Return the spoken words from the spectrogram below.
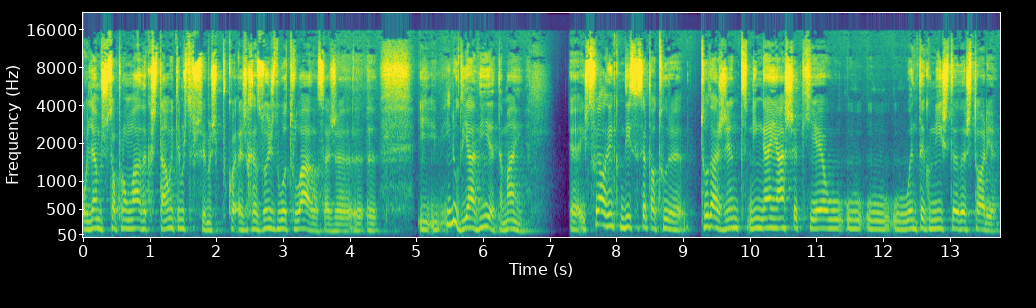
olhamos só para um lado da questão e temos de perceber mas as razões do outro lado, ou seja, e, e, no dia a dia também. Isto foi alguém que me disse a certa altura: toda a gente, ninguém acha que é o, o, o antagonista da história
